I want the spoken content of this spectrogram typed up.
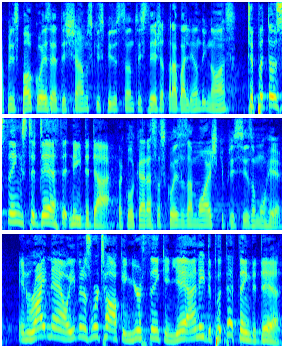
A principal coisa é deixarmos que o Espírito Santo esteja trabalhando em nós to put those things to death that need to die. para colocar essas coisas à morte que precisam morrer. And right now, even as we're talking, you're thinking, yeah, I need to put that thing to death.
